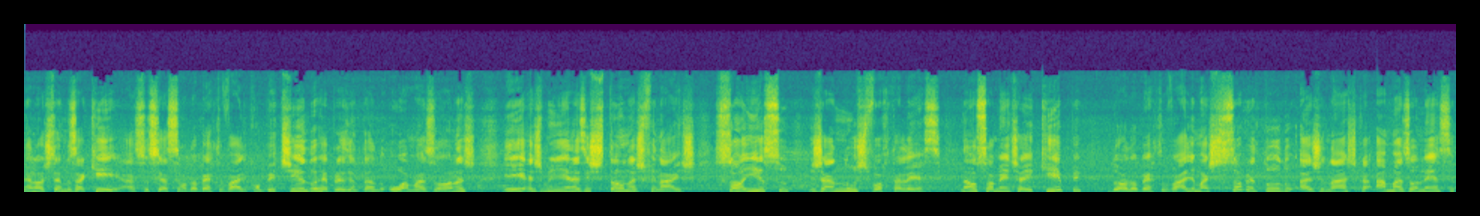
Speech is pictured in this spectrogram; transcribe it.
Né, nós temos aqui a Associação do Alberto Vale competindo, representando o Amazonas, e as meninas estão nas finais. Só isso já nos fortalece. Não somente a equipe do Alberto Vale, mas, sobretudo, a ginástica amazonense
